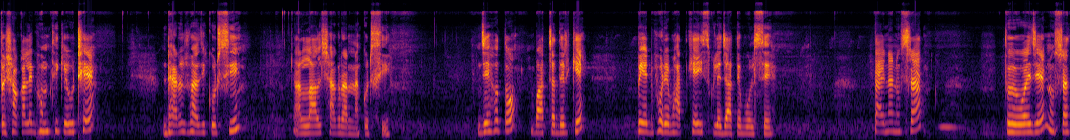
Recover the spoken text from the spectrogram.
তো সকালে ঘুম থেকে উঠে ঢ্যাঁড়স ভাজি করছি, আর লাল শাক রান্না করছি। যেহেতু বাচ্চাদেরকে পেট ভরে ভাত খেয়ে স্কুলে যেতে বলছে। তাই না, নুসরাত? তো ওই যে নুসরাত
